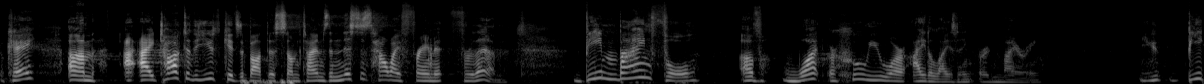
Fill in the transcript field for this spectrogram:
Okay? Um, I, I talk to the youth kids about this sometimes, and this is how I frame it for them be mindful of what or who you are idolizing or admiring. You be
